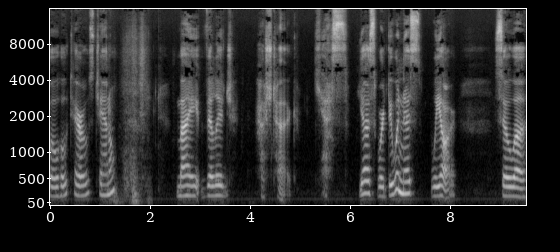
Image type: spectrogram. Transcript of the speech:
Boho Tarot's channel. My village hashtag. Yes, yes, we're doing this. We are. So, uh,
